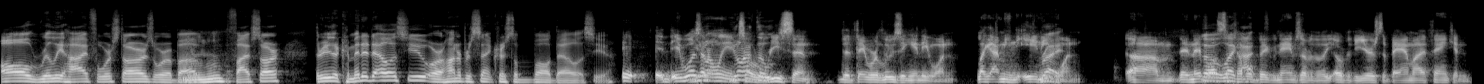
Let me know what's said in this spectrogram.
all really high four stars or above Mhm. five star. They're either committed to LSU or 100% crystal ball to LSU. It, it, it wasn't only until to- recent that they were losing anyone. Like I mean anyone. Um, and they've So, lost like, a couple I- big names over the over the years to Bama, I think, and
